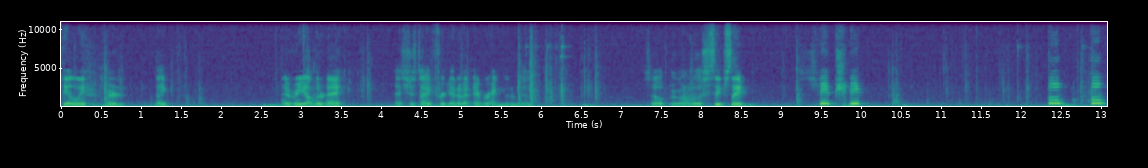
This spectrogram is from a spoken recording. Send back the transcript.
daily or like every other day. It's just I forget about everything that I'm doing. So we're gonna go sleep, sleep, sleep, sleep. Boop, boop.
